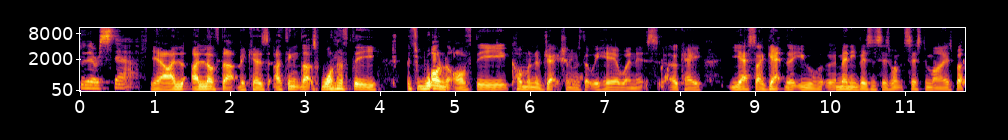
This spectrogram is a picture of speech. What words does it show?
to their staff. Yeah, I, I love that because I think that's one of the it's one of the common objections that we hear when it's okay. Yes, I get that you many businesses want to systemize, but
